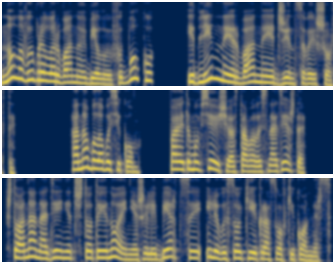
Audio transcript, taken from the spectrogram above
Нола выбрала рваную белую футболку и длинные рваные джинсовые шорты. Она была босиком, поэтому все еще оставалась надежда, что она наденет что-то иное, нежели берцы или высокие кроссовки Конверс.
